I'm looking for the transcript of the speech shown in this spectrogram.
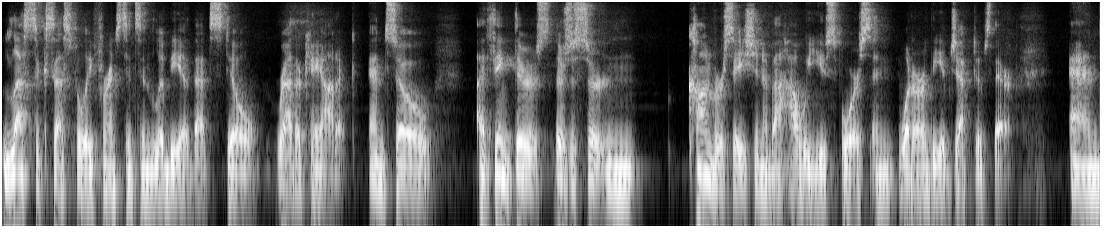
less successfully for instance in libya that's still rather chaotic and so i think there's there's a certain conversation about how we use force and what are the objectives there. And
